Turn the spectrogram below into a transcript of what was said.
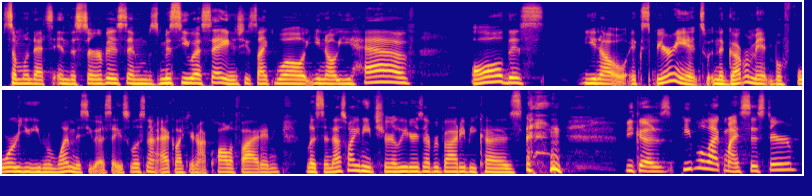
someone that's in the service and was Miss USA." And she's like, "Well, you know, you have all this, you know, experience in the government before you even won Miss USA. So let's not act like you're not qualified." And listen, that's why you need cheerleaders everybody because because people like my sister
